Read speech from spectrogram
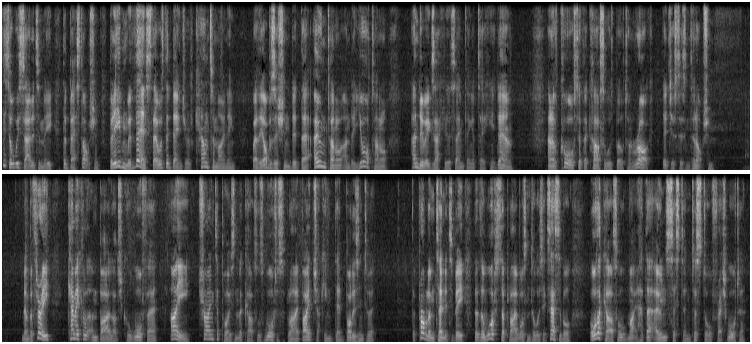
This always sounded to me the best option, but even with this, there was the danger of countermining, where the opposition did their own tunnel under your tunnel and do exactly the same thing of taking it down. And of course, if the castle was built on rock, it just isn't an option. Number three, chemical and biological warfare, i.e., trying to poison the castle's water supply by chucking dead bodies into it. The problem tended to be that the water supply wasn't always accessible, or the castle might have their own cistern to store fresh water.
